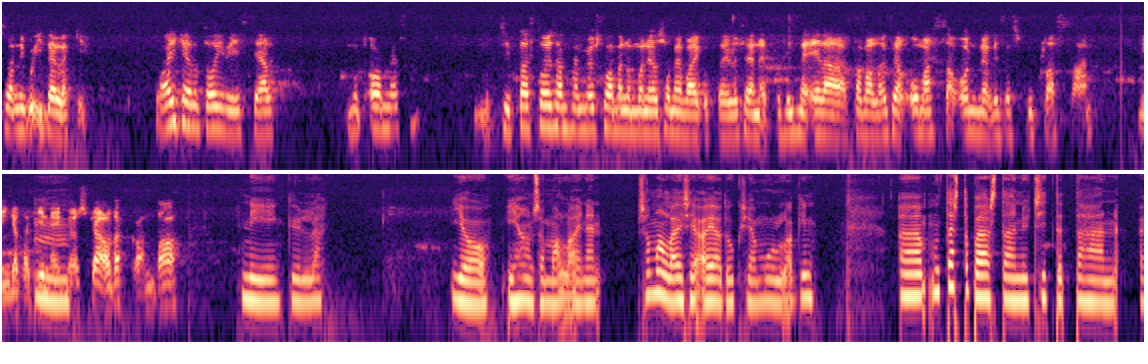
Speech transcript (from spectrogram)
se on niin kuin itsellekin vaikeaa toimia siellä, mutta on myös sitten taas toisaalta myös huomannut monilla somevaikuttajilla sen, että sit ne elää tavallaan siellä omassa onnellisessa kuplassaan, minkä takia mm. ne ei myöskään ota kantaa. Niin, kyllä. Joo, ihan samanlainen, samanlaisia ajatuksia mullakin. Mutta tästä päästään nyt sitten tähän ö,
